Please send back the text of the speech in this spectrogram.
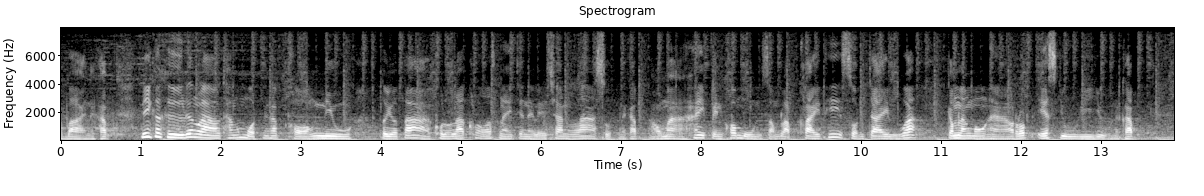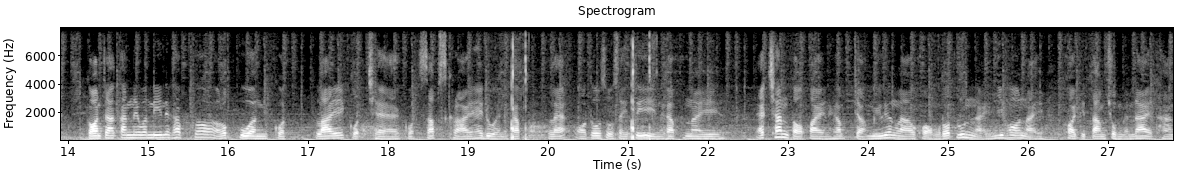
สบาย ๆ นะครับ นี่ก็คือเรื่องราวทั้งหมดนะครับของ New Toyota Corolla Cross ในเจเนเรชันล่าสุดนะครับ เอามาให้เป็นข้อมูลสำหรับใครที่สนใจหรือว่ากำลังมองหารถ SUV อยู่นะครับ ก่อนจากกันในวันนี้นะครับ ก็รบกวนกด ไลค์กดแชร์ กด Subscribe ให้ด้วยนะครับ และ Auto Society นะครับ ในแอคชั่นต่อไปนะครับ จะมีเรื่องราวของรถรุ่นไหน ยี่ห้อไหน คอยติดตามชมกันได้ทาง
